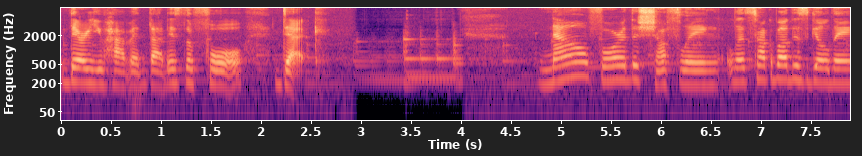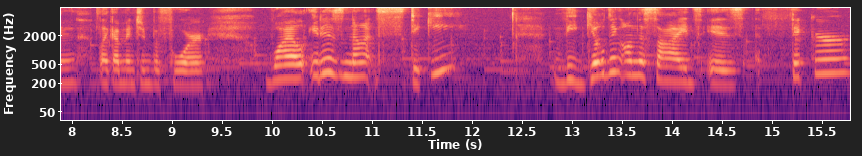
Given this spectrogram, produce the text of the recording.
there you have it. That is the full deck. Now for the shuffling. Let's talk about this gilding, like I mentioned before. While it is not sticky, the gilding on the sides is thicker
